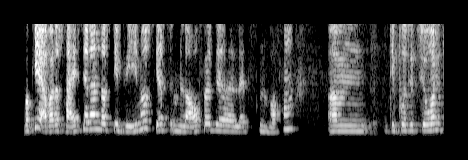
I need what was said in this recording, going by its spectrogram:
Okay, aber das heißt ja dann, dass die Venus jetzt im Laufe der letzten Wochen ähm, die Position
